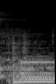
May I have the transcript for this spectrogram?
oh, oh.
